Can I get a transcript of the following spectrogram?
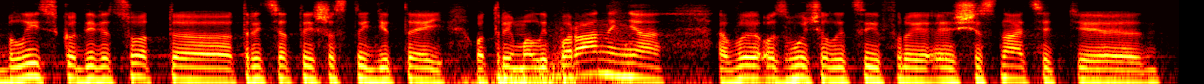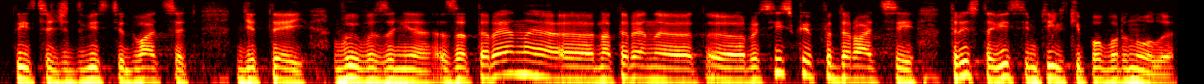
Близько 936 дітей отримали поранення. Ви озвучили цифри е, 16 е, Тисяч 220 дітей вивезені за терени е, на терени е, Російської Федерації, 308 тільки повернули.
